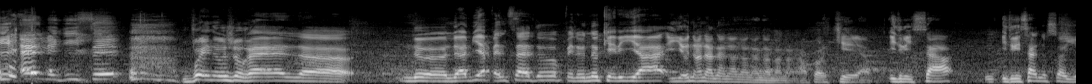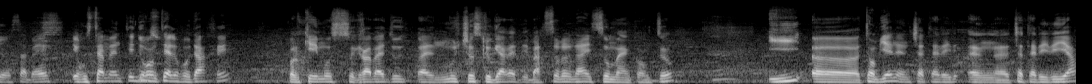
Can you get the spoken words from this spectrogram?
y él me dice, bueno, Jorel, eh, lo, lo había pensado, pero no quería. Y yo, no, no, no, no, no, no, no, no, no, porque Idrissa, Idrissa no soy yo, ¿sabes? Y justamente durante el rodaje, porque hemos grabado en muchos lugares de Barcelona, eso me encantó. Y eh, también en, Chatare- en eh, Chatalería,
